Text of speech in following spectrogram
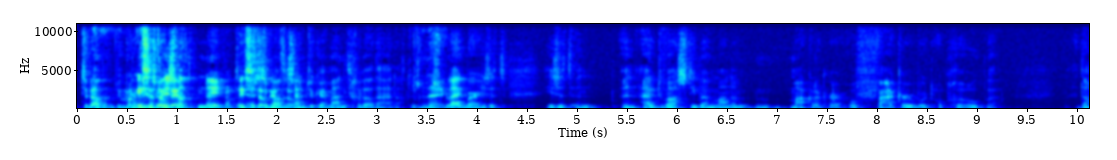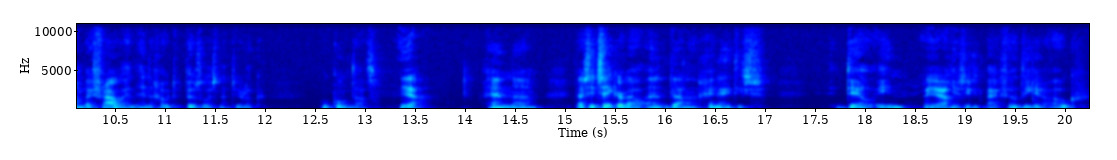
Terwijl dat natuurlijk Maar is het Want, nee, want de meeste mannen zijn natuurlijk helemaal niet gewelddadig. Dus, dus blijkbaar is het, is het een, een uitwas die bij mannen makkelijker of vaker wordt opgeroepen dan bij vrouwen. En, en de grote puzzel is natuurlijk, hoe komt dat? Ja, En ehm, daar zit zeker wel een, wel een genetisch deel in. Je, Ja. je ziet het bij veel dieren ook.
